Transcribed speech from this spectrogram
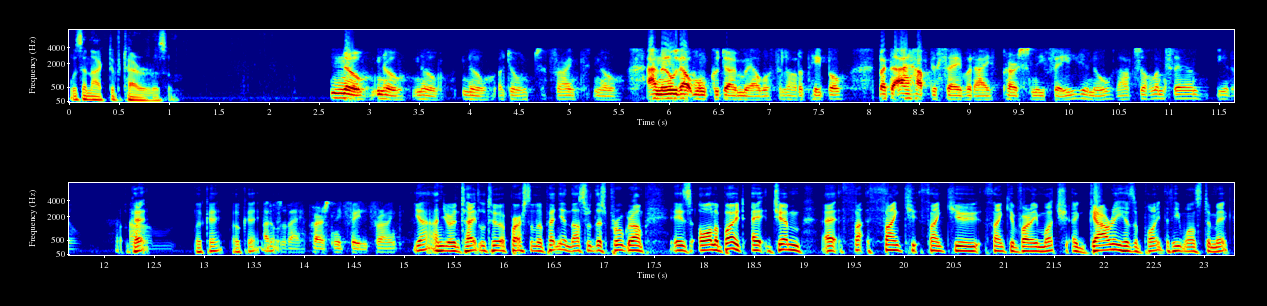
was an act of terrorism. No, no, no, no, I don't, Frank. No, and I know that won't go down well with a lot of people, but I have to say what I personally feel. You know, that's all I'm saying. You know. Okay. Um, Okay, okay. That's no. what I personally feel, Frank. Yeah, and you're entitled to a personal opinion. That's what this program is all about. Uh, Jim, uh, th- thank you, thank you, thank you very much. Uh, Gary has a point that he wants to make.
